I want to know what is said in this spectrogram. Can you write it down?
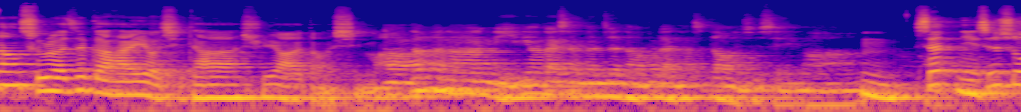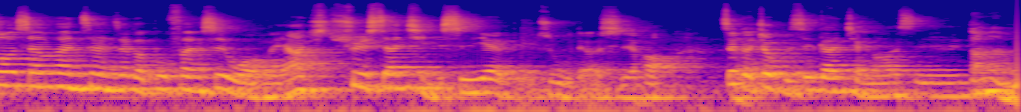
那除了这个，还有其他需要的东西吗？啊，当然啦，你一定要带身份证啊，不然他知道你是谁吗？嗯，身你是说身份证这个部分是我们要去申请失业补助的时候？这个就不是跟前公司，当然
